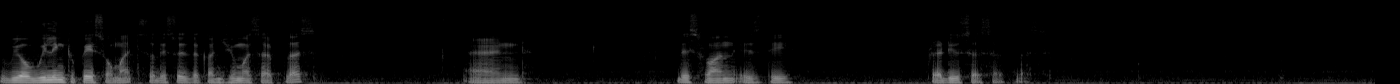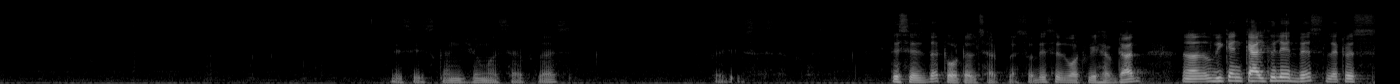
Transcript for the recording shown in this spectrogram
we are willing to pay so much. So, this is the consumer surplus and this one is the producer surplus. This is consumer surplus, producer surplus. This is the total surplus. So, this is what we have done. Uh, we can calculate this. Let us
